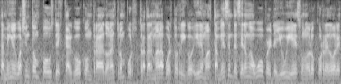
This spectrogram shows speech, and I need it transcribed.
también el Washington Post descargó contra Donald Trump por tratar mal a Puerto Rico y demás. También sentenciaron a Whopper de UBS, uno de los corredores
